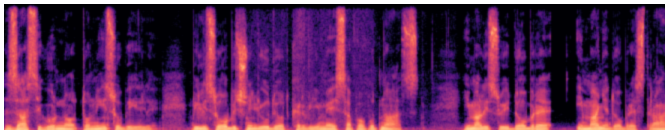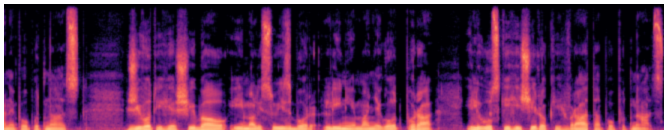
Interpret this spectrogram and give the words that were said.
Zasigurno to nisu bili. Bili su obični ljudi od krvi i mesa poput nas. Imali su i dobre i manje dobre strane poput nas. Život ih je šibao i imali su izbor linije manjeg otpora ili uskih i širokih vrata poput nas.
